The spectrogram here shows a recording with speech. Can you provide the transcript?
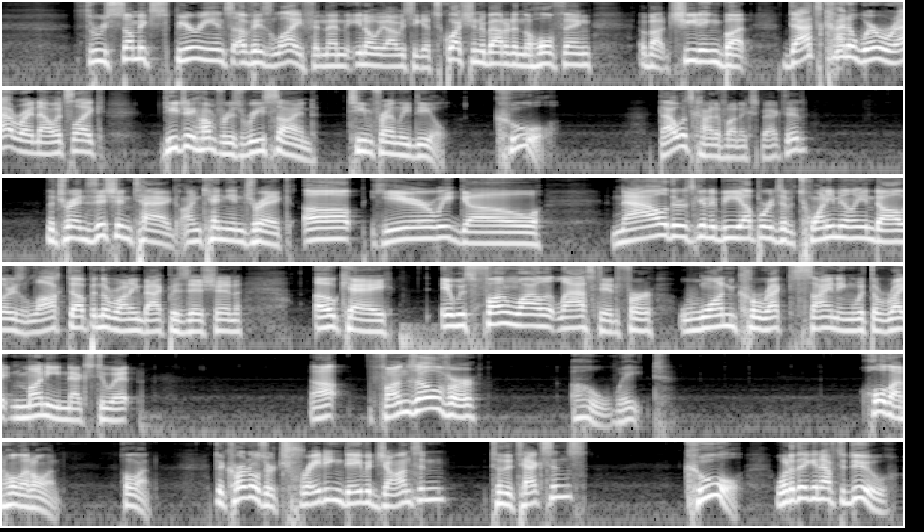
through some experience of his life. And then, you know, he obviously gets questioned about it and the whole thing about cheating, but that's kind of where we're at right now. It's like DJ Humphries re signed, team friendly deal. Cool. That was kind of unexpected. The transition tag on Kenyon Drake. Up, oh, here we go. Now there's going to be upwards of $20 million locked up in the running back position. Okay. It was fun while it lasted for one correct signing with the right money next to it. Uh, fun's over. Oh, wait. Hold on, hold on, hold on. Hold on. The Cardinals are trading David Johnson to the Texans? Cool. What are they going to have to do?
